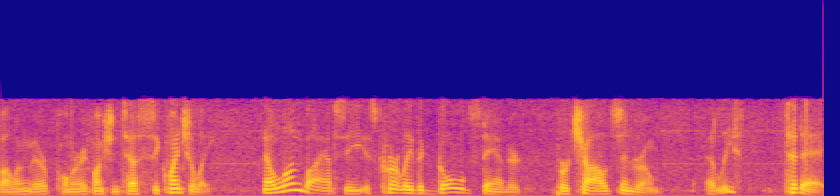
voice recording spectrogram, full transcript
following their pulmonary function tests sequentially. Now, lung biopsy is currently the gold standard for child syndrome, at least today.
